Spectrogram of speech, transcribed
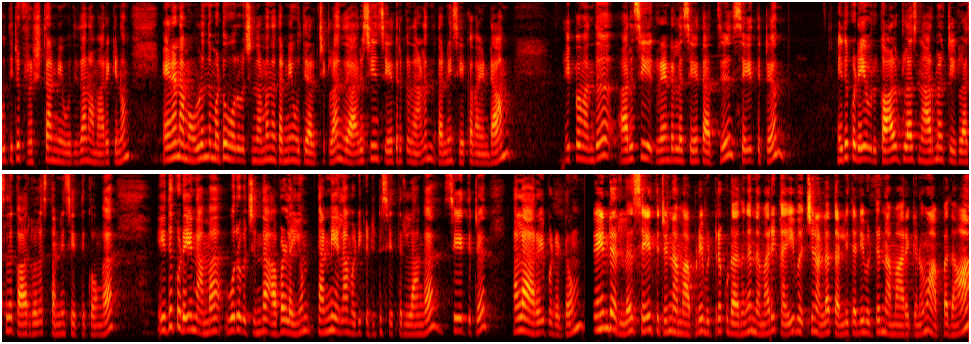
ஊற்றிட்டு ஃப்ரெஷ் தண்ணியை ஊற்றி தான் நம்ம அரைக்கணும். ஏன்னா நம்ம உளுந்து மட்டும் ஊற வச்சுருந்தோம்னா இந்த தண்ணி ஊற்றி அரைச்சிக்கலாம். இந்த அரிசியும் சேர்த்துருக்கிறதுனால இந்த தண்ணி சேர்க்க வேண்டாம். இப்போ வந்து அரிசி கிரைண்டரில் சேர்த்தாச்சு. சேர்த்துட்டு இது கூடயே ஒரு கால் கிளாஸ் நார்மல் டீ கிளாஸில் கால் கிளாஸ் தண்ணி சேர்த்துக்கோங்க. இது கூடயே நம்ம ஊற வச்சுருந்த அவளையும் தண்ணியெல்லாம் வடிகட்டிட்டு சேர்த்துடலாங்க. சேர்த்துட்டு நல்லா அரைப்படட்டும். கிரைண்டரில் சேர்த்துட்டு நம்ம அப்படியே விட்டுறக்கூடாதுங்க. இந்த மாதிரி கை வச்சு நல்லா தள்ளி தள்ளி விட்டு நம்ம அரைக்கணும். அப்போ தான்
